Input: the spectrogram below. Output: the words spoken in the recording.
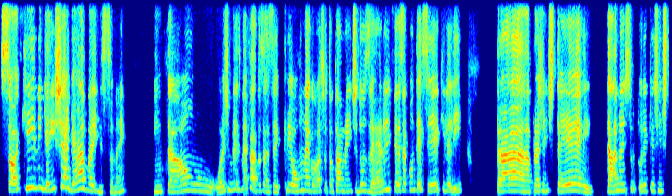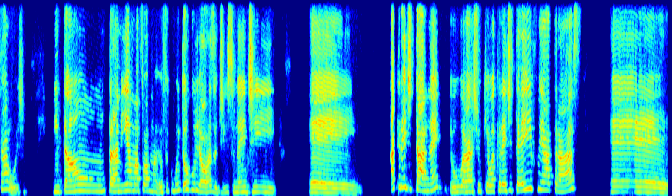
só que ninguém enxergava isso, né? Então, hoje mesmo é fácil, você criou um negócio totalmente do zero e fez acontecer aquilo ali para a gente ter, tá na estrutura que a gente está hoje. Então, para mim é uma forma, eu fico muito orgulhosa disso, né, de é, acreditar, né? Eu acho que eu acreditei e fui atrás é,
